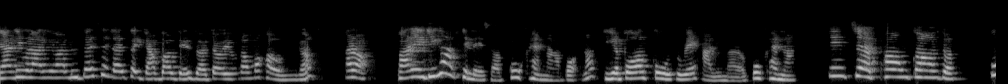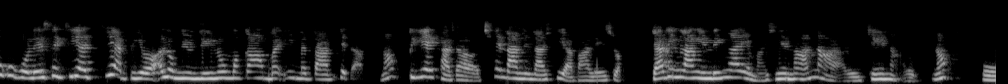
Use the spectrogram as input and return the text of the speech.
ယာဒီမလာခင်မှာလူတက်ချင်တဲ့စိတ်ကြောင့်ပေါက်တယ်ဆိုတော့တော်ရုံတော့မဟုတ်ဘူးနော်အဲ့တော့ဘာတွေအဓိကဖြစ်လဲဆိုတော့ကိုယ်ခန္ဓာပေါ့နော်ဒီအပေါ်ကိုဆိုတဲ့ဟာလေးမှာတော့ကိုယ်ခန္ဓာတင်းကျပ်ဖောင်းကောင်းဆိုတော့ ကိုကိုကိုလေးစိတ်ကြီးကကြက်ပြီးတော့အဲ့လိုမျိုးနေလို့မကောင်းမအိမ်မသာဖြစ်တာပေါ့နော်ပြီးရဲ့ခါကျတော့ချင်တာမြင်တာရှိရပါလဲဆိုတော့ယာဒီမလာခင်၄၅ရက်မှာရင်သားနာတာလို့ကျင်းတာလို့နော်ဟို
